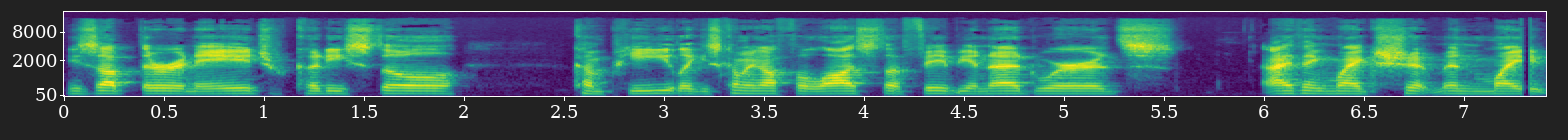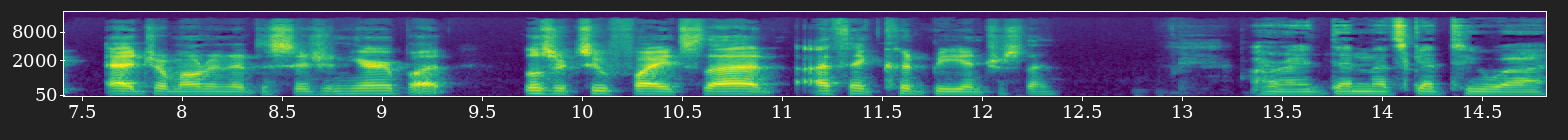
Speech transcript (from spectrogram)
He's up there in age. Could he still compete? Like he's coming off the loss to Fabian Edwards. I think Mike Shipman might edge him out in a decision here, but those are two fights that I think could be interesting. All right, then let's get to uh,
